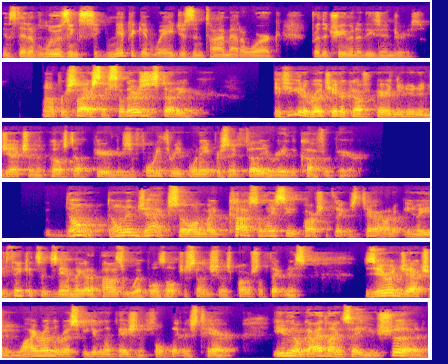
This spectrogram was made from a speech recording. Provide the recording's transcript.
instead of losing significant wages and time out of work for the treatment of these injuries. Well, precisely. So there's a study. If you get a rotator cuff repair and you do an injection in the post-op period, there's a 43.8% failure rate of the cuff repair don't don't inject. So on my cuffs, and I see partial thickness tear, you know, you think it's examined. I got a positive Whipple's ultrasound shows partial thickness, zero injection. Why run the risk of giving that patient a full thickness tear? Even though guidelines say you should,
